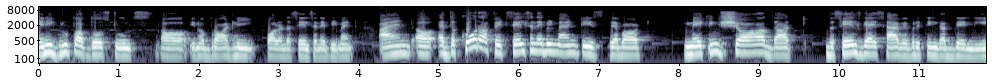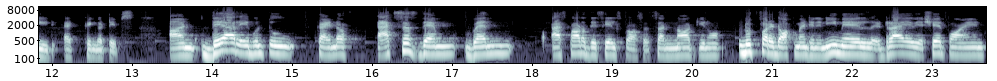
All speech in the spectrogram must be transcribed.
any group of those tools uh, you know broadly fall under sales enablement. And uh, at the core of it sales enablement is about making sure that the sales guys have everything that they need at fingertips. And they are able to kind of access them when as part of the sales process and not you know look for a document in an email a drive a sharepoint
